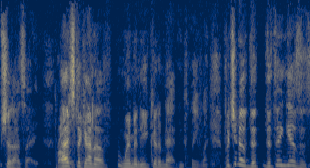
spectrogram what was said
should I say? That's the kind of women he could have met in Cleveland. But you know, the the thing is, is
